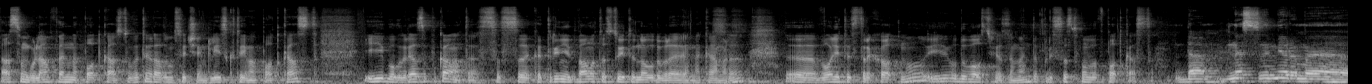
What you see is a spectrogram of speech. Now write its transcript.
Аз съм голям фен на подкастовете. Радвам се, че английската има подкаст. И благодаря за поканата. С Катрин и двамата стоите много добре на камера. Водите страхотно и удоволствие за мен да присъствам в подкаста. Да, днес се намираме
